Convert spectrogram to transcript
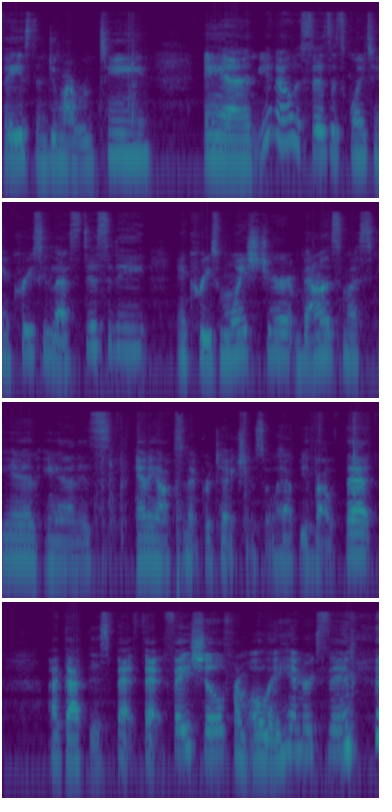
face and do my routine. And you know it says it's going to increase elasticity increase moisture balance my skin and it's antioxidant protection. So happy about that. I got this fat fat facial from ole henriksen.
